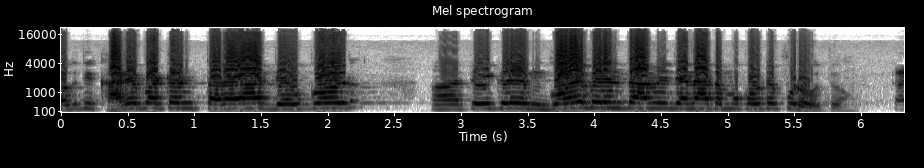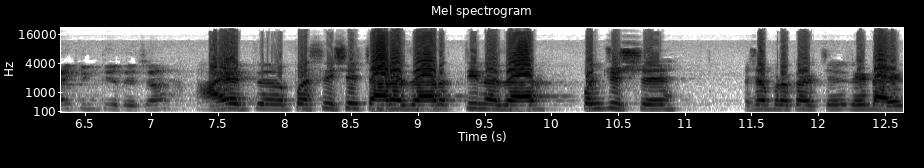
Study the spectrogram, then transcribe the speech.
अगदी खारेपाटण तराळा देवगड अं, ते इकडे गोव्यापर्यंत आम्ही त्यांना आता मुखवटे पुरवतो. काय किमती आहे त्याच्या आहेत अं, पस्तीसशे चार हजार तीन हजार पंचवीसशे अशा प्रकारचे रेट आहेत.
